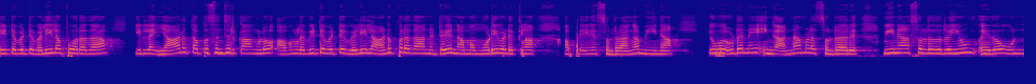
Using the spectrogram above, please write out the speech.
வீட்டை விட்டு வெளியில் போகிறதா இல்லை யார் தப்பு செஞ்சுருக்காங்களோ அவங்கள வீட்டை விட்டு வெளியில் அனுப்புறதான்னுட்டு நம்ம முடிவெடுக்கலாம் அப்படின்னு சொல்கிறாங்க மீனா. இவ உடனே இங்கே அண்ணாமலை சொல்கிறாரு மீனா சொல்கிறதுலையும் ஏதோ உண்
